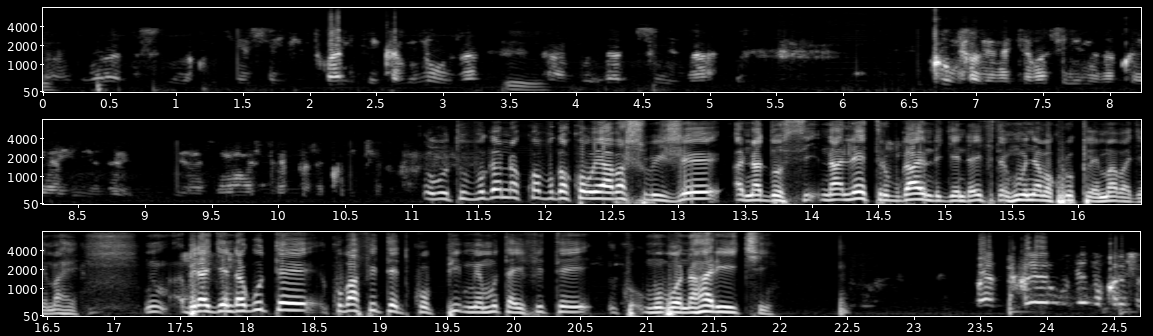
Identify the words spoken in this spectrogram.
ntabwo baradusubiza kuri kese twandikiye kaminuza ntabwo baradusubiza kumvaga cyangwa se bemeza ko yahize ibintu zimwe muri sitepu zikurikizwa ubu tuvugana ko avuga ko yabashubije na dosi na leta ubwayo ndigenda ayifite nk'umunyamakuru Clement Bagemahe. Mm, biragenda gute kuba afite kopi mwe mutayifite? Mubona hari iki? Twe uburyo dukoresha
